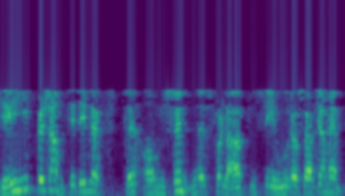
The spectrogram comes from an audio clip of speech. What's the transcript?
griper samtidig løftet om syndenes forlatelse i ord og sakrament.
